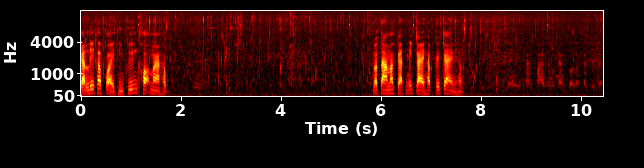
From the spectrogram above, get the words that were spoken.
กัดเลยครับปล่อยถึงพื้นเคาะมาครับ แล้วตามมากัดไม่ไกลครับใกล้ๆนี่ครับ ข้างปลาเนี่ยมากัดก่อนแล้วกัดด้วยกัน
